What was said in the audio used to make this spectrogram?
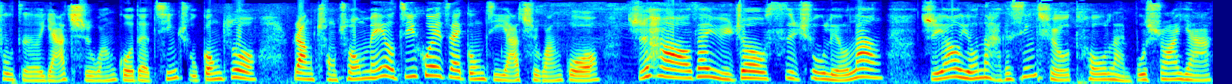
负责牙齿王国的清除工作，让虫虫没有机会再攻击牙齿王国，只好在宇宙四处流浪。只要有哪个星球偷懒不刷牙，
